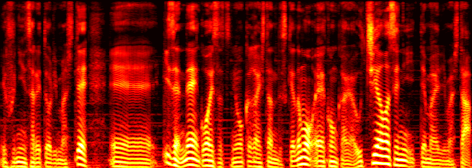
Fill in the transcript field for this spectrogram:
え赴任されておりまして、え以前ねご挨拶にお伺いしたんですけども、え今回は打ち合わせに行ってまいりました。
